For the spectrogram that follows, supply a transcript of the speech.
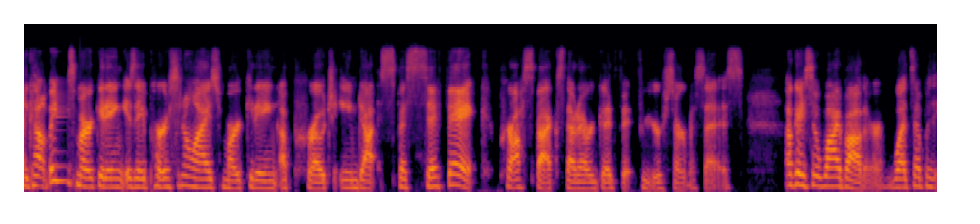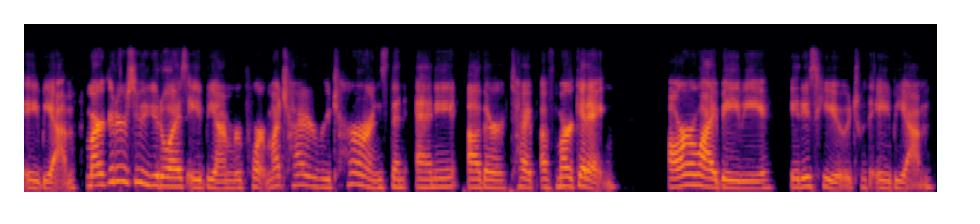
Account-based marketing is a personalized marketing approach aimed at specific prospects that are a good fit for your services. Okay, so why bother? What's up with ABM? Marketers who utilize ABM report much higher returns than any other type of marketing. ROI, baby. It is huge with ABM.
